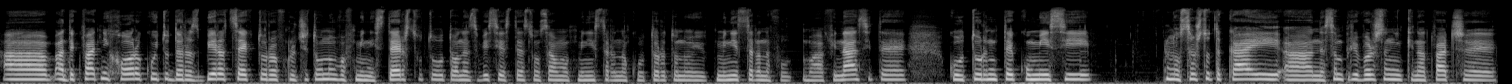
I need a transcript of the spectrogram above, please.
а, адекватни хора, които да разбират сектора, включително в Министерството. То не зависи естествено само от министра на културата, но и от министра на финансите, културните комисии. Но също така и а, не съм привършеник на това, че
